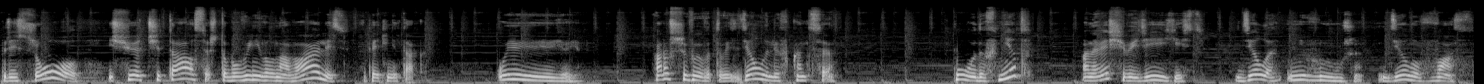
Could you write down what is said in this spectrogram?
пришел, еще и отчитался, чтобы вы не волновались. Опять не так. Ой-ой-ой. Хороший вывод вы сделали в конце. Поводов нет, а навязчивые идеи есть. Дело не в муже, дело в вас.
